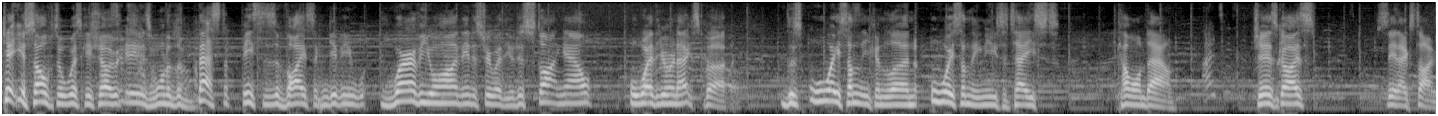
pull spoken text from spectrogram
get yourself to a whiskey show. It is one of the best pieces of advice I can give you wherever you are in the industry, whether you're just starting out or whether you're an expert. There's always something you can learn, always something new to taste. Come on down. Cheers, guys. See you next time.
